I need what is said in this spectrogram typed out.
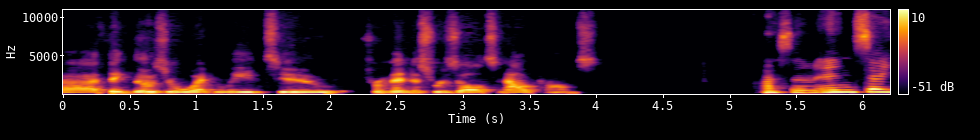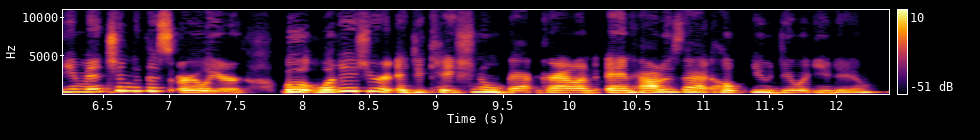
uh, I think those are what lead to tremendous results and outcomes. Awesome. And so you mentioned this earlier, but what is your educational background and how does that help you do what you do?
